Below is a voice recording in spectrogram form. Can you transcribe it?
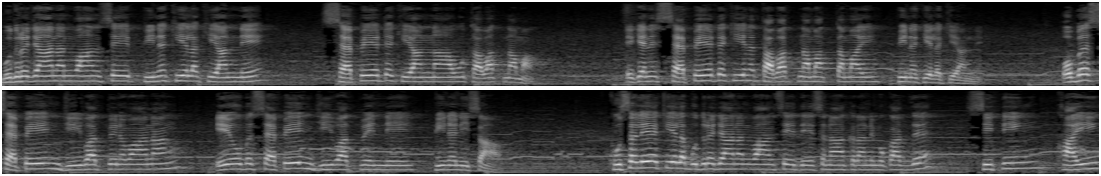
බුදුරජාණන් වහන්සේ පින කියලා කියන්නේ සැපයට කියන්නා වූ තවත් නමක්. ඒ කියන්නේ සැපයට කියන තවත් නමක් තමයි පින කියලා කියන්නේ. ඔබ සැපයෙන් ජීවත් වෙනවා නම් ඒ ඔබ සැපයෙන් ජීවත් වෙන්නේ පින නිසා. කුසලය කියලා බුදුරජාණන් වහන්සේ දේශනා කරන්නේ මොකද්ද? සිතින්, කයින්,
